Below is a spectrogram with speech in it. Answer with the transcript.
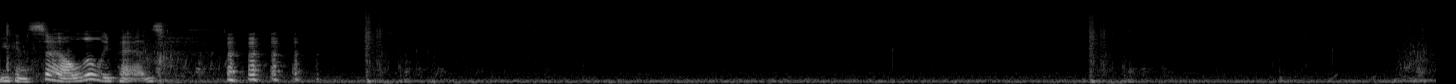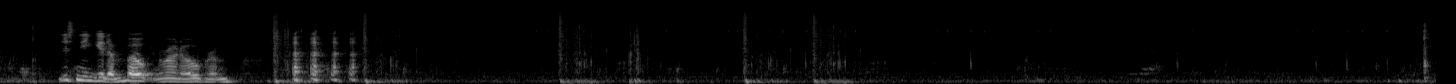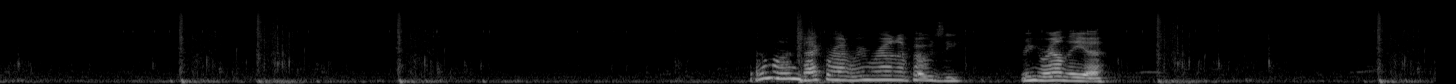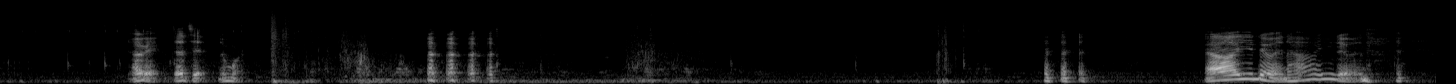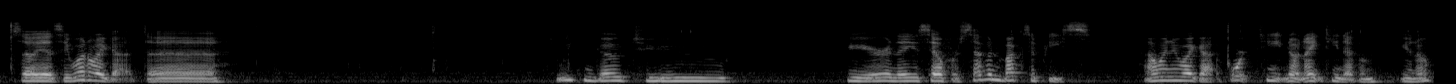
you can sell lily pads. Just need to get a boat and run over them. Come on, back around, ring around the posy. Ring around the, uh... Okay, that's it. No more. How are you doing? How are you doing? so, yeah, see, what do I got? Uh... So we can go to here, and they sell for seven bucks a piece. How many do I got? 14, no, 19 of them, you know.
